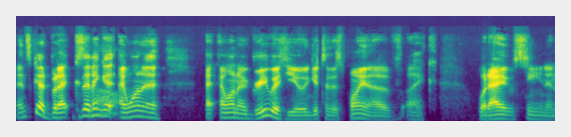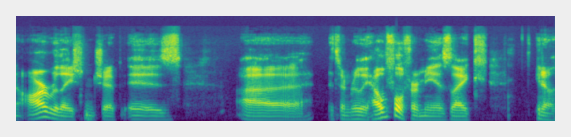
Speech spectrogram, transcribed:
and it's good. But because I, think Oh. I want to, I, I want to agree with you and get to this point of like what I've seen in our relationship is, uh, it's been really helpful for me. Is like, you know,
